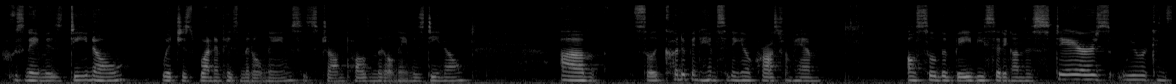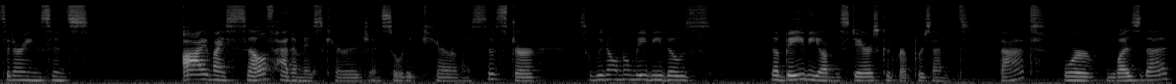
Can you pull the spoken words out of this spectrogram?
whose name is Dino, which is one of his middle names. His John Paul's middle name is Dino. Um, so it could have been him sitting across from him. Also, the baby sitting on the stairs. We were considering since I myself had a miscarriage, and so did Kara, my sister so we don't know maybe those the baby on the stairs could represent that or was that.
